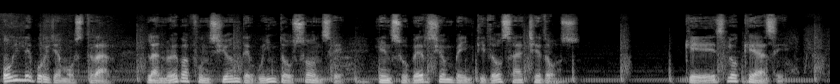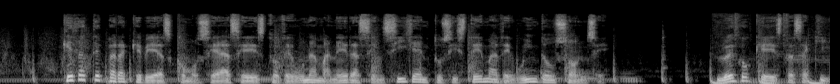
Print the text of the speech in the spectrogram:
Hoy le voy a mostrar la nueva función de Windows 11 en su versión 22H2. ¿Qué es lo que hace? Quédate para que veas cómo se hace esto de una manera sencilla en tu sistema de Windows 11. Luego que estás aquí,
